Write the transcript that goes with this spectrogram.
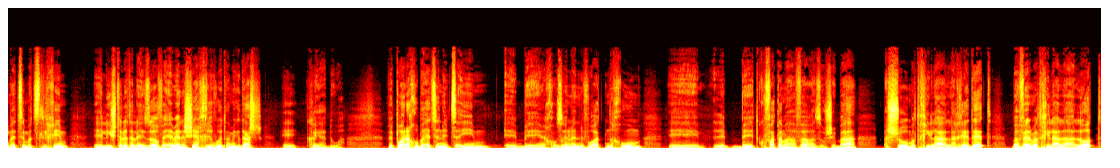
בעצם מצליחים אה, להשתלט על האזור, והם אלה שיחריבו את המקדש. אה, כידוע. ופה אנחנו בעצם נמצאים, אה, חוזרים לנבואת נחום, אה, בתקופת המעבר הזו, שבה אשור מתחילה לרדת, בבל מתחילה לעלות,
